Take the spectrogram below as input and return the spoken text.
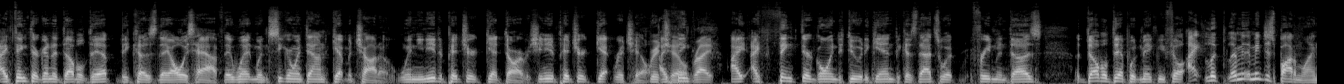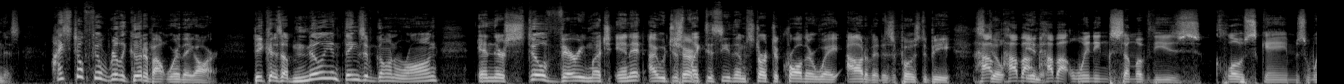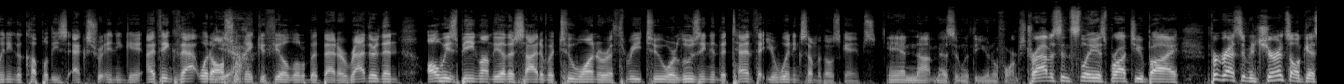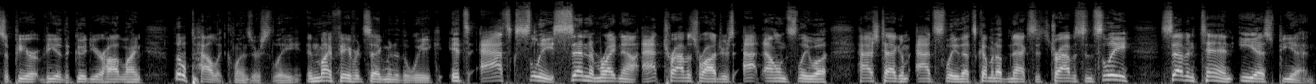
I think they're going to double dip because they always have. They went when Seager went down, get Machado. When you need a pitcher, get Darvish. You need a pitcher, get Rich Hill. Rich I Hill, think, right. I, I think they're going to do it again because that's what Friedman does. A double dip would make me feel. I look. Let me let me just bottom line this. I still feel really good about where they are because a million things have gone wrong and they're still very much in it. I would just Sure. like to see them start to crawl their way out of it as opposed to be How, still how about in it. how about winning some of these close games, winning a couple of these extra inning games? I think that would also Yeah. make you feel a little bit better, rather than always being on the other side of a two-one or a three-two or losing in the tenth. That you're winning some of those games. and not messing with the uniforms. Travis and Slee is brought to you by Progressive Insurance. All guests appear via the Goodyear hotline. Little palate cleanser, Slee. And my favorite segment of the week, it's Ask Slee. Send them right now at Travis Rodgers, at Alan Sleewa. Hashtag them at Slee. That's coming up next. It's Travis and Slee, 710 ESPN.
